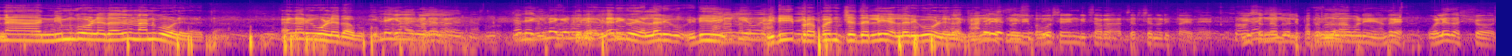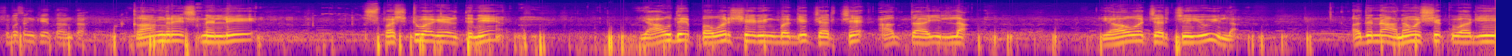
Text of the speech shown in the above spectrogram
ನಾ ನಿಮಗೂ ಒಳ್ಳೇದಾದರೆ ನನಗೂ ಒಳ್ಳೇದಾಗುತ್ತೆ. ಎಲ್ಲರಿಗೂ ಒಳ್ಳೇದಾಗಬೇಕು. ಎಲ್ಲರಿಗೂ ಎಲ್ಲರಿಗೂ ಇಡೀ ಇಡೀ ಪ್ರಪಂಚದಲ್ಲಿ ಎಲ್ಲರಿಗೂ ಒಳ್ಳೇದಾಗುತ್ತೆ ಕಾಂಗ್ರೆಸ್ನಲ್ಲಿ ಪವರ್ ಶೇರಿಂಗ್ ವಿಚಾರ ಚರ್ಚೆ ನಡೀತಾ ಇದೆ. ಈ ಸಂದರ್ಭದಲ್ಲಿ ಪದ ಬದಲಾವಣೆ ಅಂದ್ರೆ ಒಳ್ಳೆಯದ ಶುಭ ಸಂಕೇತ ಅಂತ. ಕಾಂಗ್ರೆಸ್ನಲ್ಲಿ ಸ್ಪಷ್ಟವಾಗಿ ಹೇಳ್ತೀನಿ ಯಾವುದೇ ಪವರ್ ಶೇರಿಂಗ್ ಬಗ್ಗೆ ಚರ್ಚೆ ಆಗ್ತಾ ಇಲ್ಲ. ಯಾವ ಚರ್ಚೆಯೂ ಇಲ್ಲ. ಅದನ್ನು ಅನವಶ್ಯಕವಾಗಿ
